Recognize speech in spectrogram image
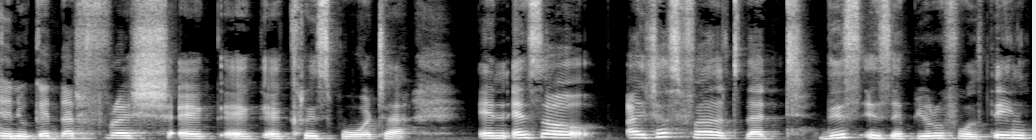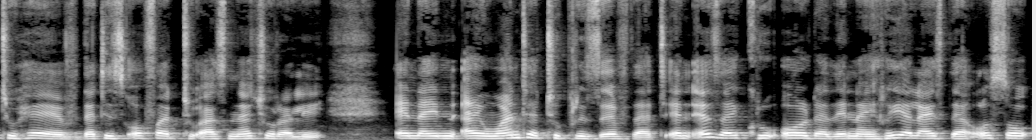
and you get that fresh, uh, uh, crisp water. And, and so I just felt that this is a beautiful thing to have that is offered to us naturally and I, I wanted to preserve that. And as I grew older, then I realized there are also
